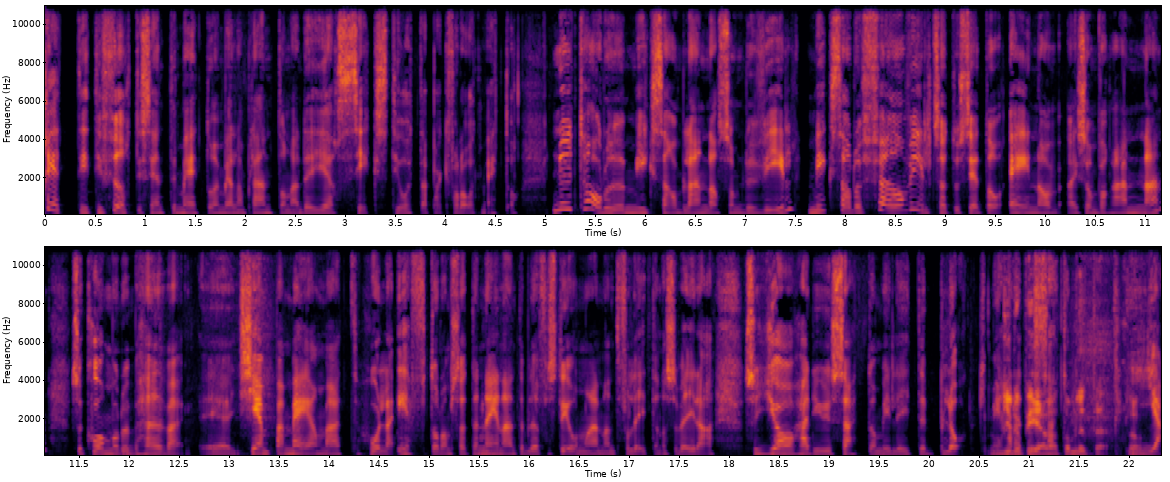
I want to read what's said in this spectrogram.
30 till 40 centimeter mellan plantorna, det ger 6 till 8 per kvadratmeter. Nu tar du och mixar och blandar som du vill. Mixar du för vilt så att du sätter en av liksom varannan så kommer du mm. behöva eh, kämpa mer med att hålla efter dem så att den mm. ena inte blir för stor och den andra inte för liten och så vidare. Så jag hade ju satt dem i lite block. Grupperat dem lite? Så. Ja,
